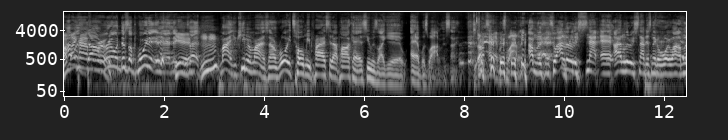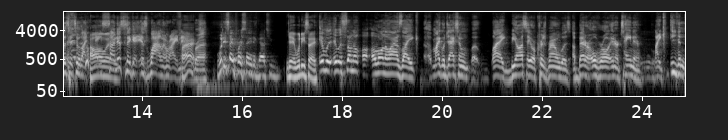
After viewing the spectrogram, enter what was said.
I might have for real. disappointed in that nigga. Yeah. That- Mhm. Mind you, keep in mind, son. Roy told me prior to that podcast, he was like, "Yeah, Ab was wilding, son. Ab was wilding." I'm listening to. it. I literally snapped. Ab, I literally snapped this nigga Roy while I'm listening to. it, Like, hey, son, this nigga is wilding right now, Facts. bruh. What did he say per se that got you? Yeah, what do you say? It was it was something along the lines like uh, Michael Jackson, uh, like Beyonce or Chris Brown was a better overall entertainer. Like even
